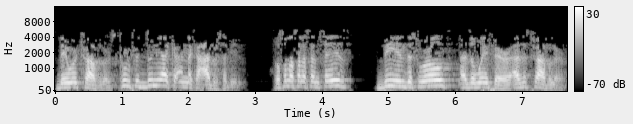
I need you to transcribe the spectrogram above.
They were travelers. كن في الدنيا كأنك عابر سبيل. Rasulullah ﷺ says, be in this world as a wayfarer, as a traveler.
